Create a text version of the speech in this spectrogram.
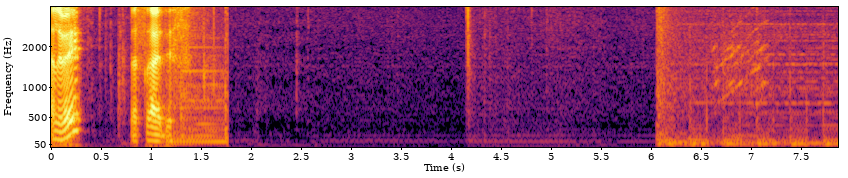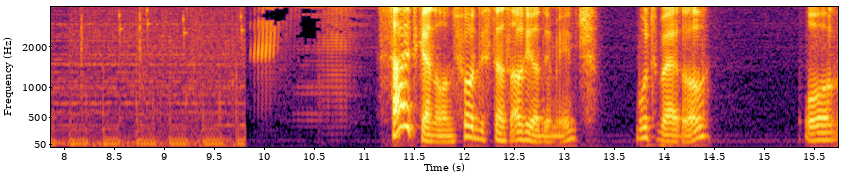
Anyway, let's try this. Side cannon, short distance area damage, multi-barrel, or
